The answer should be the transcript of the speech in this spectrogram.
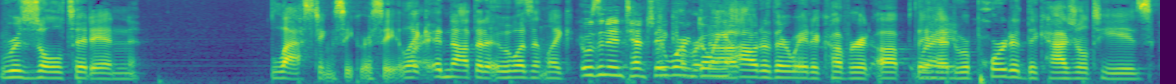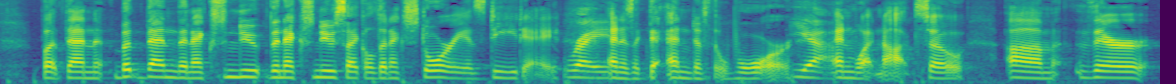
resulted in lasting secrecy. Like, Right. and not that it wasn't like It wasn't they weren't going out of their way to cover it up. They had reported the casualties, but then but then the next new the next news cycle, the next story is D Day, Right. and is like the end of the war, Yeah. and whatnot. So um, there,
